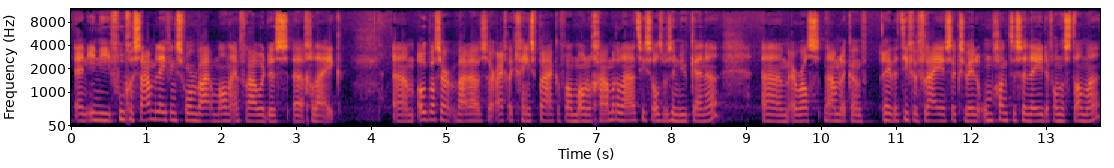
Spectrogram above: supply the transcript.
en in die vroege samenlevingsvorm waren mannen en vrouwen dus uh, gelijk. Um, ook was er, waren er eigenlijk geen sprake van monogame relaties zoals we ze nu kennen. Um, er was namelijk een relatieve vrije seksuele omgang tussen leden van de stammen.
